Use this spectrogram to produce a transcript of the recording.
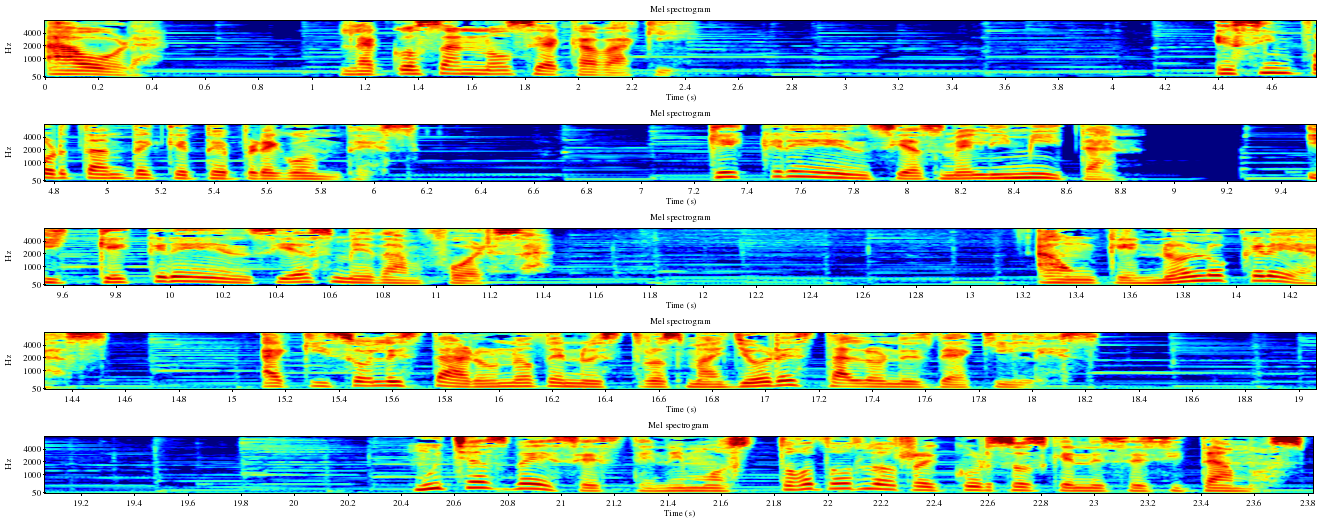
Ahora, la cosa no se acaba aquí. Es importante que te preguntes, ¿qué creencias me limitan y qué creencias me dan fuerza? Aunque no lo creas, aquí suele estar uno de nuestros mayores talones de Aquiles Muchas veces tenemos todos los recursos que necesitamos.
